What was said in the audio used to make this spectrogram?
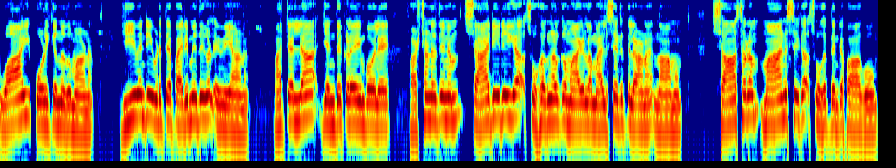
വായി പൊളിക്കുന്നതുമാണ്. ജീവന്റെ ഇവിടുത്തെ പരിമിതികൾ ഇവയാണ്. മറ്റെല്ലാ ജന്തുക്കളെയും പോലെ ഭക്ഷണത്തിനും ശാരീരിക സുഖങ്ങൾക്കുമായുള്ള മത്സരത്തിലാണ് നാമം. ശാസ്ത്രം മാനസിക സുഖത്തിന്റെ ഭാഗവും.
